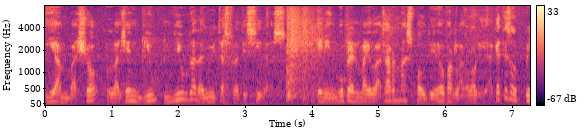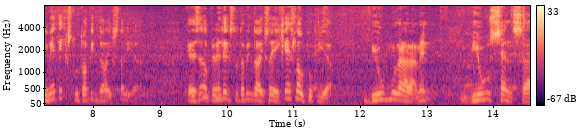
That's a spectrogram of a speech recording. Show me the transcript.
i amb això la gent viu lliure de lluites fraticides i ningú pren mai les armes pel diner o per la glòria. Aquest és el primer text utòpic de la història. Aquest és el primer text utòpic de la història. I què és l'utopia? Viu moderadament, viu sense,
